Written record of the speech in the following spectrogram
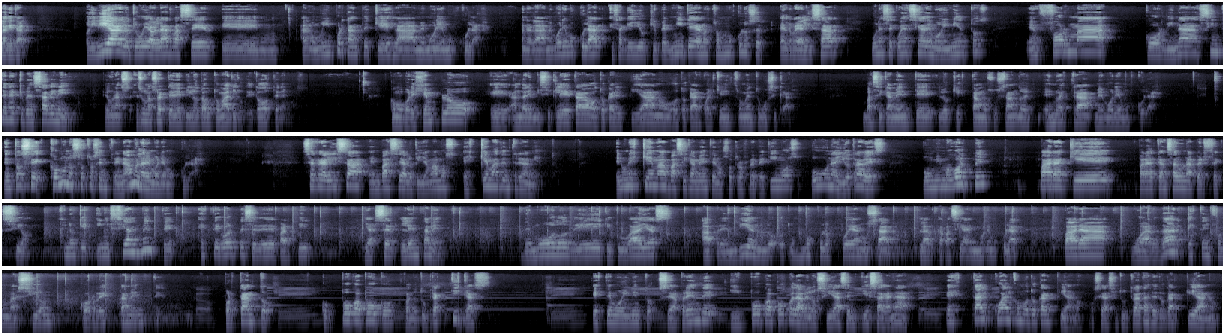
Hola, ¿qué tal? Hoy día lo que voy a hablar va a ser eh, algo muy importante que es la memoria muscular. Bueno, la memoria muscular es aquello que permite a nuestros músculos el realizar una secuencia de movimientos en forma coordinada sin tener que pensar en ello. Es una, es una suerte de piloto automático que todos tenemos. Como por ejemplo eh, andar en bicicleta o tocar el piano o tocar cualquier instrumento musical básicamente lo que estamos usando es, nuestra memoria muscular. Entonces, ¿cómo nosotros entrenamos la memoria muscular? Se realiza en base a lo que llamamos esquemas de entrenamiento. En un esquema, básicamente nosotros repetimos una y otra vez un mismo golpe para, que, para alcanzar una perfección, sino que inicialmente este golpe se debe partir y hacer lentamente de modo de que tú vayas aprendiendo o tus músculos puedan usar la capacidad de memoria muscular para guardar esta información correctamente. Por tanto, poco a poco, cuando tú practicas, este movimiento se aprende y poco a poco la velocidad se empieza a ganar. Es tal cual como tocar piano. O sea, si tú tratas de tocar piano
